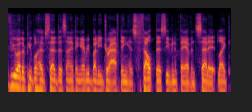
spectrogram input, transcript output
few other people have said this, and I think everybody drafting has felt this, even if they haven't said it. Like,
